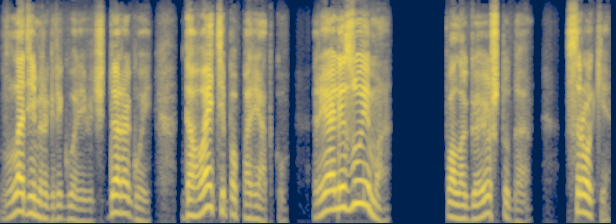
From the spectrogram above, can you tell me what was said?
Владимир Григорьевич, дорогой, давайте по порядку. Реализуемо? Полагаю, что да. Сроки.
